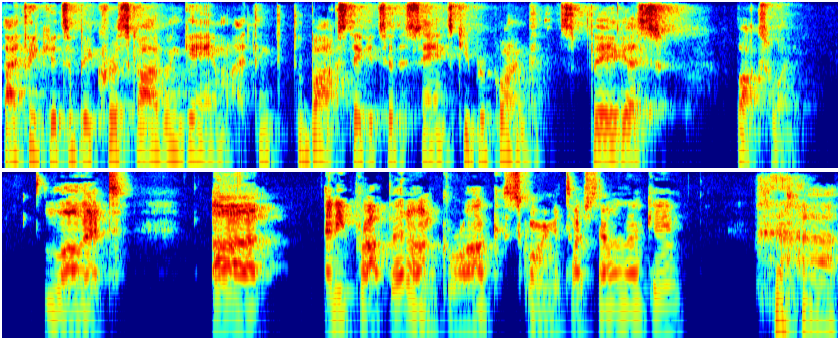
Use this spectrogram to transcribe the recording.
I think it's a big Chris Godwin game. I think the Bucks take it to the Saints. Keep your reporting Vegas. Bucks win. Love it. Uh, any prop bet on Gronk scoring a touchdown in that game? uh,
